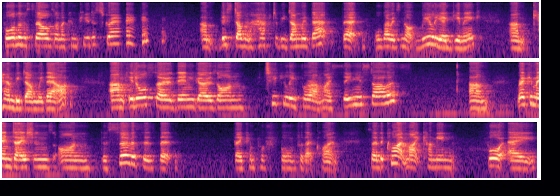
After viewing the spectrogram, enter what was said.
for themselves on a computer screen. Um, this doesn't have to be done with that. That, although it's not really a gimmick, um, can be done without. Um, it also then goes on, particularly for uh, my senior stylists, um, recommendations on the services that they can perform for that client. So the client might come in for a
